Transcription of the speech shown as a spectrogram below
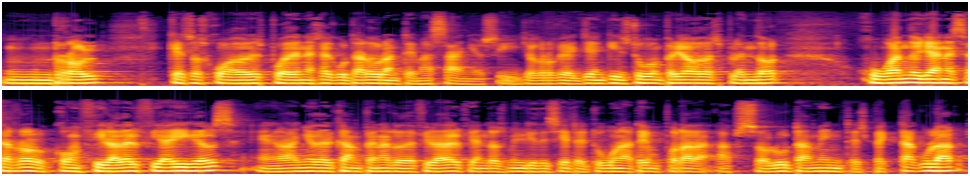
un rol que esos jugadores pueden ejecutar durante más años. Y yo creo que Jenkins tuvo un periodo de esplendor jugando ya en ese rol con Philadelphia Eagles, en el año del campeonato de Filadelfia en 2017 tuvo una temporada absolutamente espectacular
